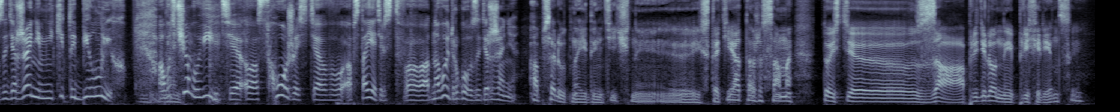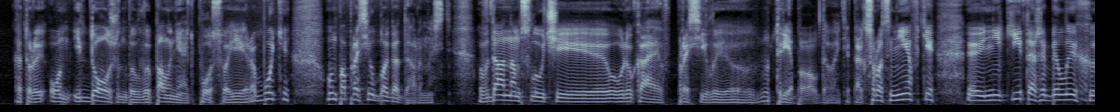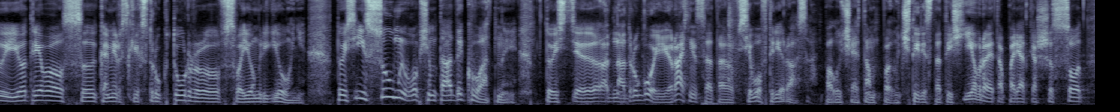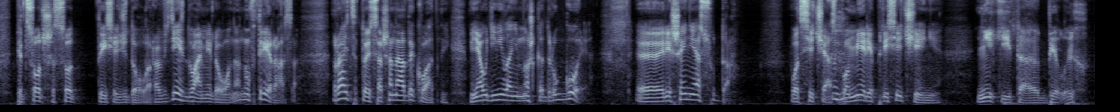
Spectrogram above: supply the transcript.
задержанием Никиты Белых. А вот в чем вы видите э, схожесть обстоятельств э, одного и другого задержания? Абсолютно идентичные. И статьи статья та же самая. То есть э, за определенные преференции который он и должен был выполнять по своей работе, он попросил благодарность. В данном случае Улюкаев просил ее, ну, требовал, давайте так, с Роснефти. Э, Никита же Белых ее требовал с коммерческих структур в своем регионе. То есть и суммы, в общем-то, адекватные. То есть э, одна другой. И разница-то всего в три раза. Получается, там 400 тысяч евро, это порядка 600, 500, 600 тысяч долларов. Здесь 2 миллиона, ну, в три раза. Разница, то есть, совершенно адекватный. Меня удивило немножко другое. Э, решение суда. Вот сейчас, угу. по мере пресечения Никита Белых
